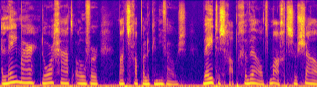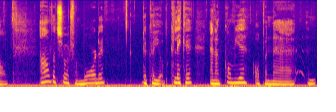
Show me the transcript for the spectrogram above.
alleen maar doorgaat over maatschappelijke niveaus. Wetenschap, geweld, macht, sociaal. Al dat soort van woorden, daar kun je op klikken en dan kom je op een, uh, een,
